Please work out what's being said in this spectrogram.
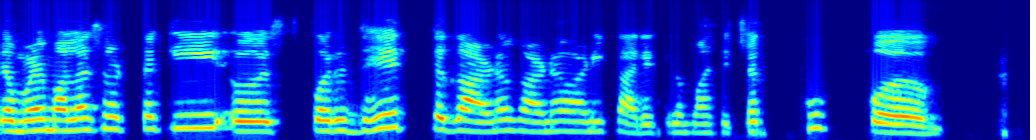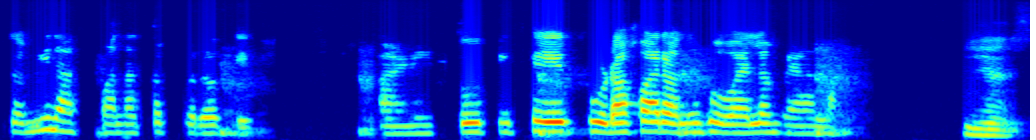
त्यामुळे मला असं वाटतं, की स्पर्धेत गाणं गाणं आणि कार्यक्रमात ह्याच्यात खूप कमी जमीन फरक आहे. आणि तो तिथे थोडाफार अनुभवायला मिळाला. येस.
